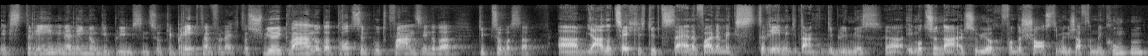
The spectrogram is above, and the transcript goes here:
extrem in Erinnerung geblieben sind, so geprägt haben vielleicht, was schwierig waren oder trotzdem gut gefahren sind oder gibt sowas da? Ähm, ja, tatsächlich gibt es da einen Fall, der mir extrem in Gedanken geblieben ist, ja, emotional sowie auch von der Chance, die wir geschafft haben. Den Kunden,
